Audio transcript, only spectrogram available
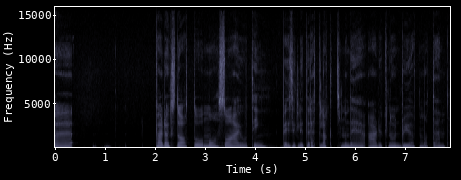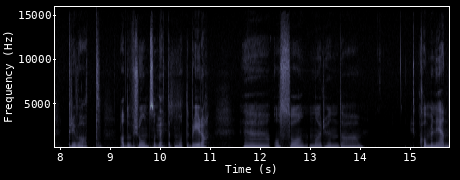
eh, per dags dato nå så er jo ting basically tilrettelagt, men det er det jo ikke når du gjør på en måte en privat adopsjon, som Mm. dette på en måte blir, da. Eh, og så, når hun da kommer ned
